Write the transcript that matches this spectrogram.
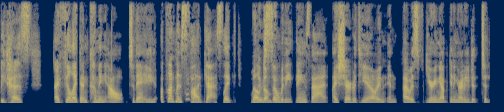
because I feel like I'm coming out today on this podcast. Like Welcome. there's so many things that I shared with you and, and I was gearing up, getting ready to, to,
